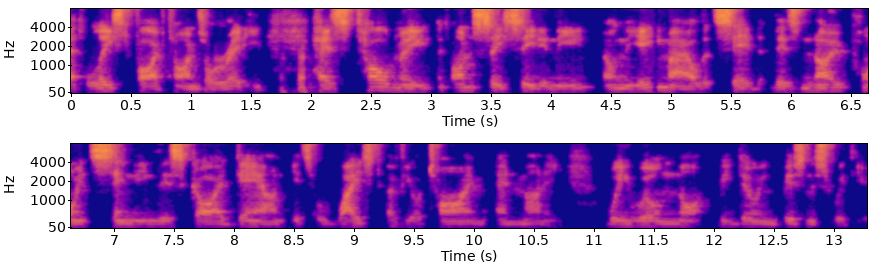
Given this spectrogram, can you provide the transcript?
at least five times already. has told me I'm CC'd in the on the email that said there's no point sending this guy down. It's a waste of your time and money. We will not be doing business with you.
